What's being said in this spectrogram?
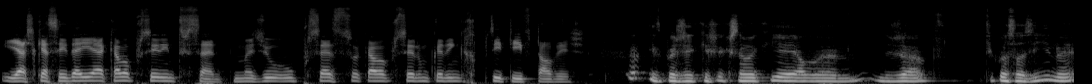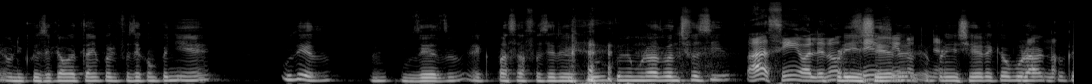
e acho que essa ideia acaba por ser interessante, mas o, o processo acaba por ser um bocadinho repetitivo, talvez. E depois é a questão aqui é ela já ficou sozinha, não é? A única coisa que ela tem para lhe fazer companhia é o dedo. não é? O dedo é que passa a fazer aquilo que o namorado antes fazia. Ah, sim, olha, não, sim, preencher, sim, não a tinha- preencher aquele buraco não, que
